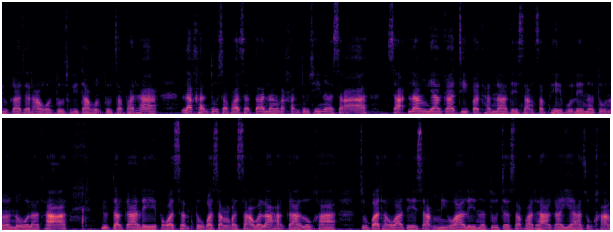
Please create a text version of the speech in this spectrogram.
ยุกาจะทาหนตุสุกิตาหนตุสัพพทาลักขันตุสัพพสตานังลักขันตุชินาสาสะนังยากาจิปัทนาเตสังสัพเพปุเรนตุนโนลาถา ยุตตกาเลปวัสสันตุวสังภาษาวลาหากาโลคา จุปัทวาเตสังนิวาเลนตุจะสัพพทากายาสุขัง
